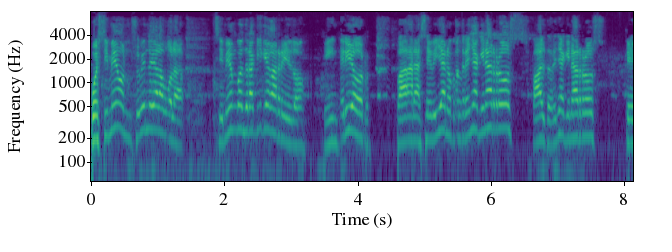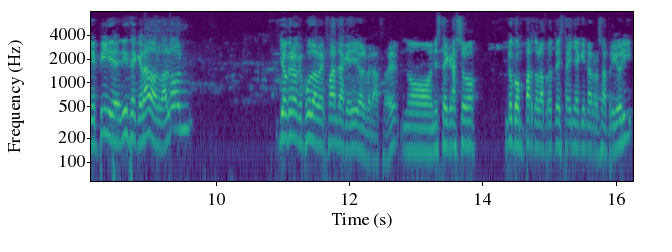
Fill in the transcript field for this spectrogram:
Pues Simeón, subiendo ya la bola. Simeón contra Quique Garrido. Interior para Sevillano contra Iñaki Narros. Falta de Iñaki Narros, que pide, dice que le ha dado el balón. Yo creo que pudo haber falta que dio el brazo, ¿eh? No, en este caso, no comparto la protesta de Iñaki Narros a priori.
